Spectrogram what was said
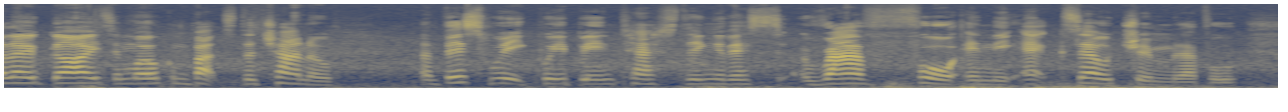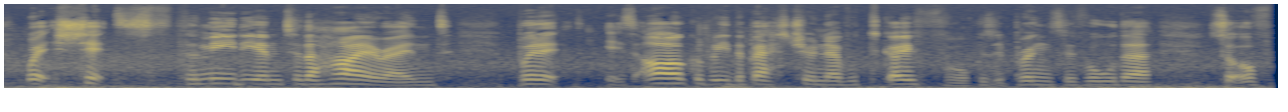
Hello guys and welcome back to the channel and this week we've been testing this RAV4 in the Excel trim level which sits the medium to the higher end but it, it's arguably the best trim level to go for because it brings with all the sort of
